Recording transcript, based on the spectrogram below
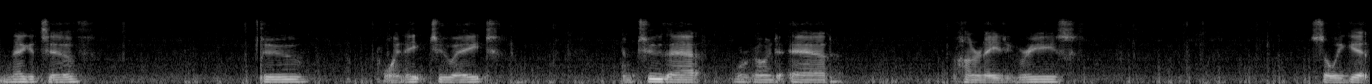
negative 2.828 and to that we're going to add 180 degrees. So we get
